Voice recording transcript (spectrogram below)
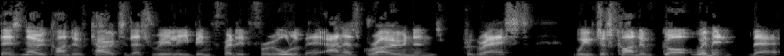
There's no kind of character that's really been threaded through all of it and has grown and progressed. We've just kind of got women there,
